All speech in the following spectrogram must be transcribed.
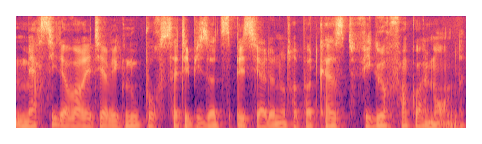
merci d'avoir été avec nous pour cet épisode spécial de notre podcast Figure franco-allemande.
